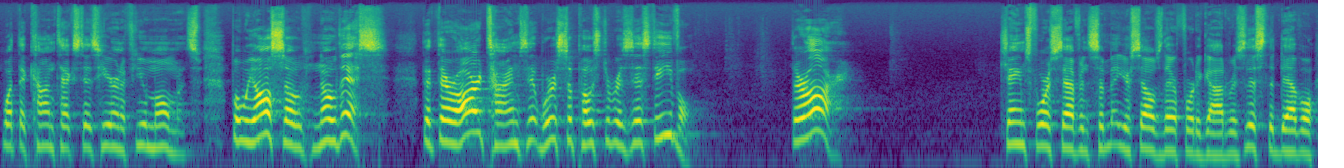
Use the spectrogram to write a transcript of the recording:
what the context is here in a few moments. But we also know this that there are times that we're supposed to resist evil. There are. James 4 7, submit yourselves therefore to God, resist the devil,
